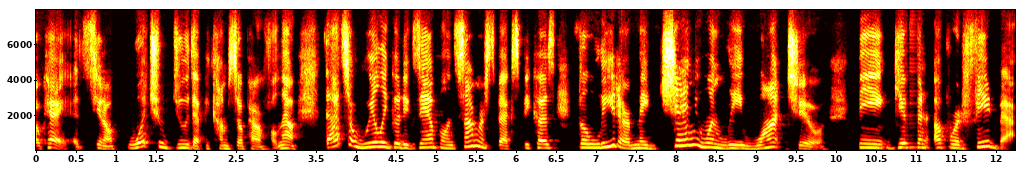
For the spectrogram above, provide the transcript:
Okay, it's, you know, what you do that becomes so powerful. Now, that's a really good example in some respects because the leader may genuinely want to be given upward feedback.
